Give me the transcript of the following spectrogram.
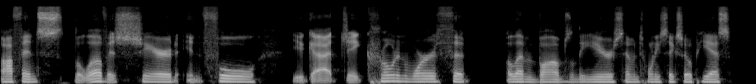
offense, the love is shared in full. You got Jake Cronenworth, uh, 11 bombs on the year, 726 OPS.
